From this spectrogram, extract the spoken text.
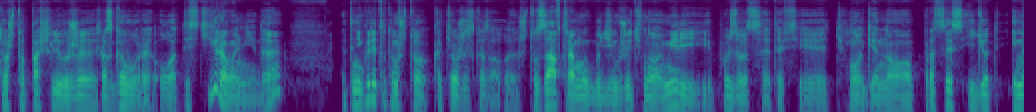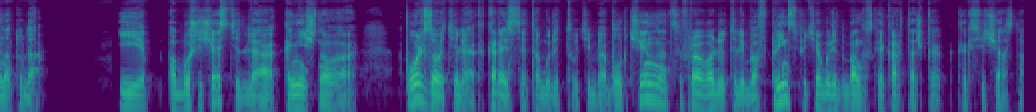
то, что пошли уже разговоры о тестировании, да, это не говорит о том, что, как я уже сказал, э, что завтра мы будем жить в новом мире и пользоваться этой всей технологией, но процесс идет именно туда. И по большей части для конечного пользователя, какая разница, это будет у тебя блокчейн, цифровая валюта, либо в принципе у тебя будет банковская карточка, как сейчас. Да.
